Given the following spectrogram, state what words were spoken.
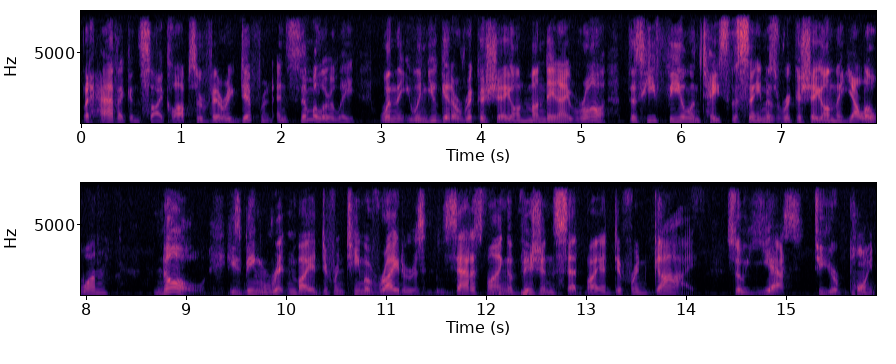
But Havoc and Cyclops are very different. And similarly, when the, when you get a Ricochet on Monday Night Raw, does he feel and taste the same as Ricochet on the yellow one? No, he's being written by a different team of writers, satisfying a vision set by a different guy. So yes, to your point,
